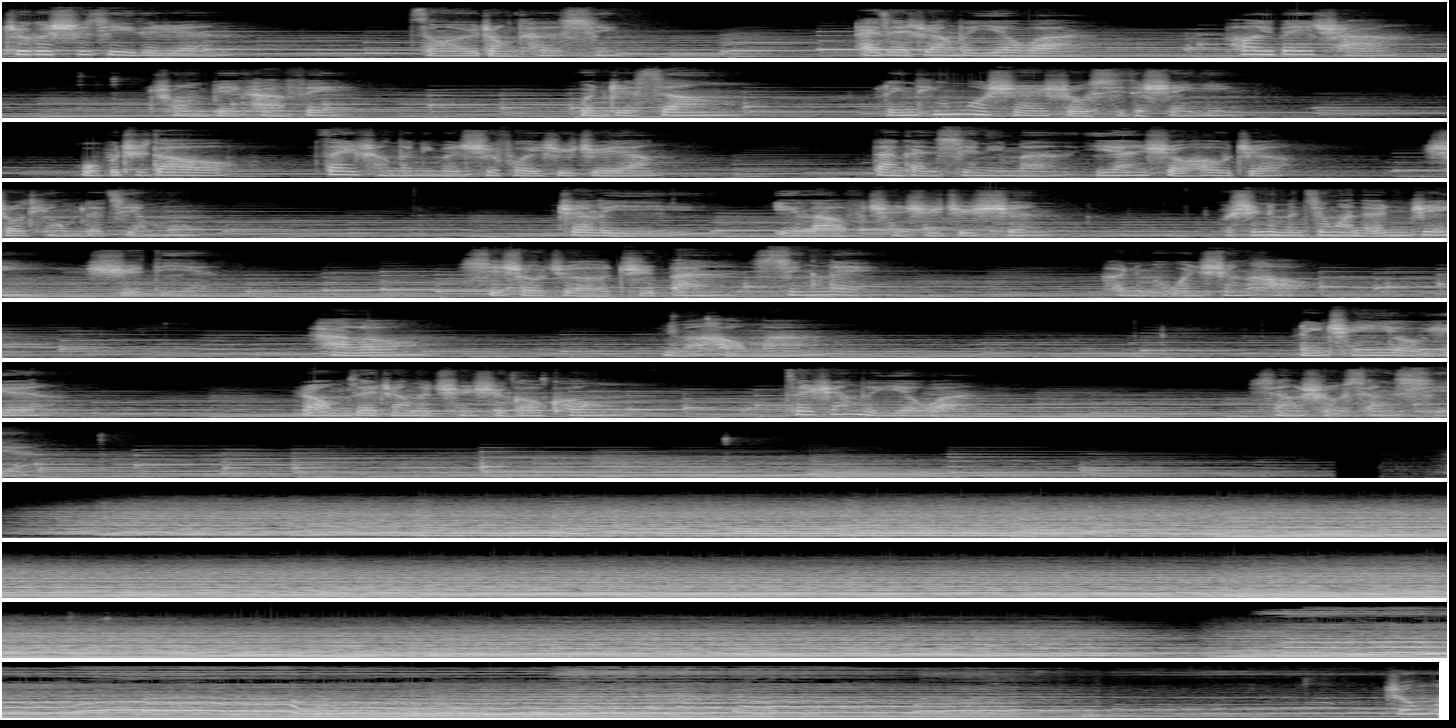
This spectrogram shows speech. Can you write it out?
这个世界里的人，总有一种特性，爱在这样的夜晚，泡一杯茶，冲一杯咖啡，闻着香，聆听陌生人熟悉的声音。我不知道在场的你们是否也是这样，但感谢你们依然守候着，收听我们的节目。这里以 Love 城市之声，我是你们今晚的 NJ 雪蝶，携手着值班心累，和你们问声好。Hello，你们好吗？凌晨有约，让我们在这样的城市高空，在这样的夜晚，相守相携。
